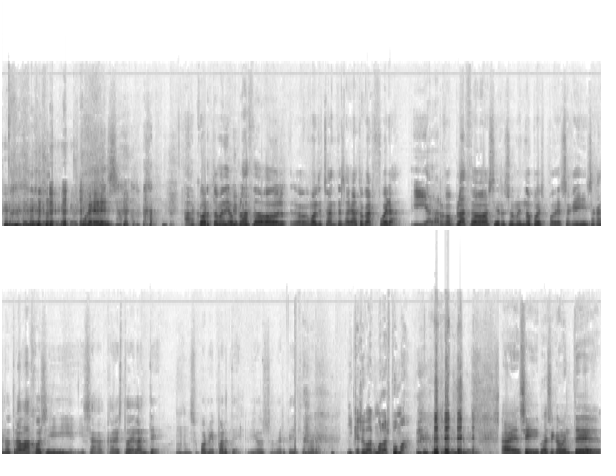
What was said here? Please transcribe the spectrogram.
pues a corto medio plazo, lo que hemos dicho antes, salir a tocar fuera. Y a largo plazo, así resumiendo, pues poder seguir sacando trabajos y, y sacar esto adelante. Eso por mi parte. Dios, a ver qué dicen ahora. Y que suba como la espuma. A ver, sí, básicamente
